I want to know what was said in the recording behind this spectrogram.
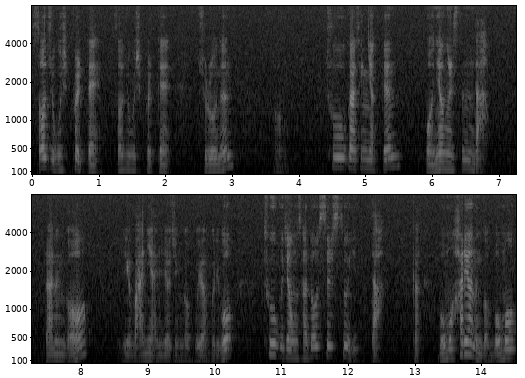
써주고 싶을 때 써주고 싶을 때 주로는 어, to가 생략된 원형을 쓴다 라는 거 이거 많이 알려진 거고요. 그리고 to 부정사도 쓸 수 있다. 그러니까 뭐뭐 하려는 거, 뭐뭐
